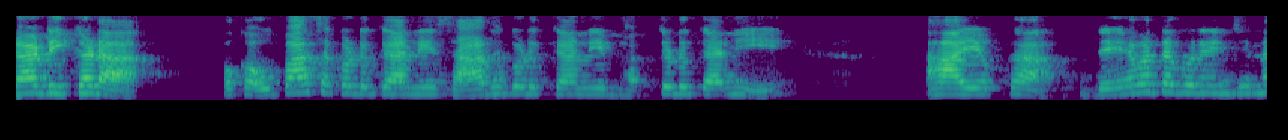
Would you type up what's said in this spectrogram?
కాబట్టి ఇక్కడ ఒక ఉపాసకుడికి కానీ సాధకుడికి కానీ భక్తుడికి కానీ ఆ యొక్క దేవత గురించిన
